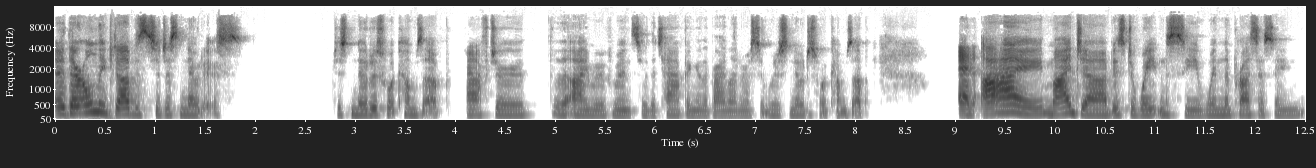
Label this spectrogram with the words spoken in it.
uh, their only job is to just notice. Just notice what comes up after the eye movements or the tapping of the bilateral so just notice what comes up. And i my job is to wait and see when the processing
